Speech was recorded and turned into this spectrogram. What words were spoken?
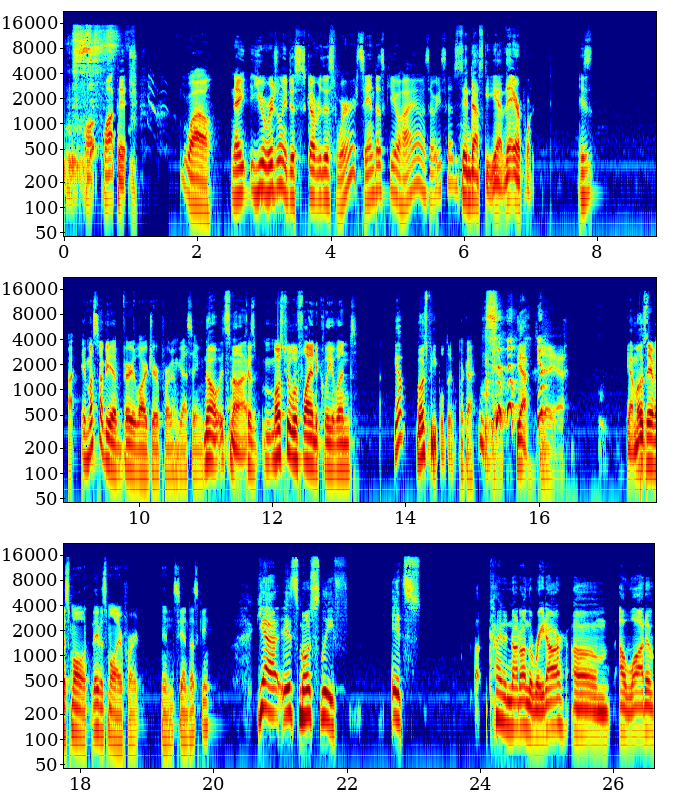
Plot, plot pitch. Wow. Now you originally discovered this where? Sandusky, Ohio? Is that what you said? Sandusky, yeah, the airport. Is it must not be a very large airport, I'm guessing. No, it's not. Because most people fly into Cleveland. Yep, most people do. Okay. Yeah, Yeah, yeah. yeah, But most. they have a small they have a small airport in Sandusky. Yeah, it's mostly f- it's kind of not on the radar. Um, a lot of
